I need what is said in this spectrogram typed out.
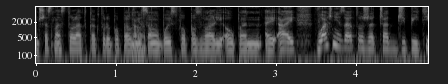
16-latka, który popełnił tak. samobójstwo, pozwali OpenAI właśnie za to, że chat GPT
